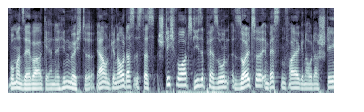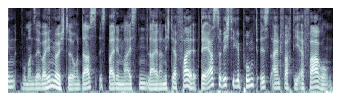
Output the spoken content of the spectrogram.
wo man selber gerne hin möchte. Ja, und genau das ist das Stichwort. Diese Person sollte im besten Fall genau da stehen, wo man selber hin möchte. Und das ist bei den meisten leider nicht der Fall. Der erste wichtige Punkt ist einfach die Erfahrung.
